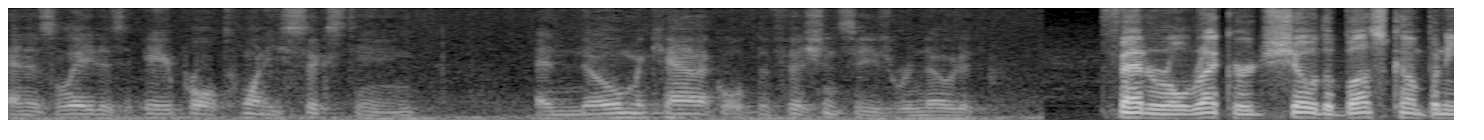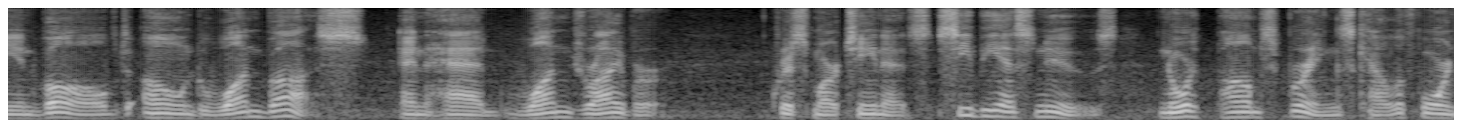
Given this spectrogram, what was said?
and as late as April 2016, and no mechanical deficiencies were noted. Federal records show the bus company involved owned one bus and had one driver. Chris Martinez, CBS News, North Palm Springs, California.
